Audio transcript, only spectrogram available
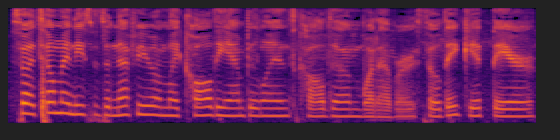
So I tell my nieces and nephew, I'm like, call the ambulance, call them, whatever. So they get there.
